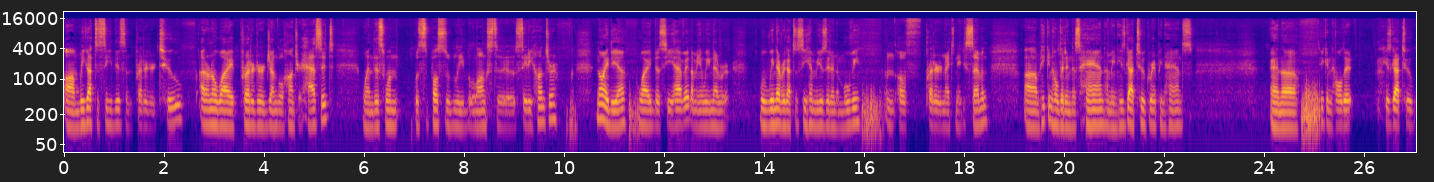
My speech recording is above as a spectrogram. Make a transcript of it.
Um, we got to see this in Predator 2. I don't know why Predator Jungle Hunter has it when this one was supposedly belongs to City Hunter. No idea why does he have it. I mean, we never we never got to see him use it in a movie of Predator 1987. Um, he can hold it in his hand. I mean, he's got two gripping hands, and uh, he can hold it he's got two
